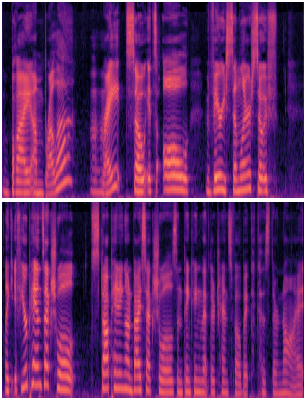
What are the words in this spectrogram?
bi umbrella, uh-huh. right? So it's all very similar. So if, like, if you're pansexual, stop hating on bisexuals and thinking that they're transphobic because they're not.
